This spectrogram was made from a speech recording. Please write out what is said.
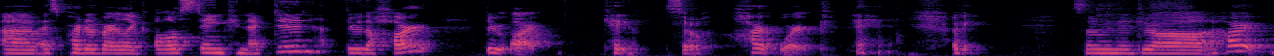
um, as part of our like all staying connected through the heart through art. Okay, so heart work. okay, so I'm gonna draw a heart.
